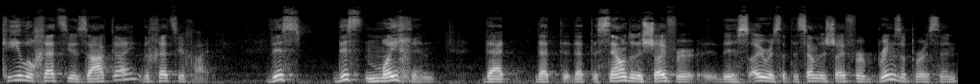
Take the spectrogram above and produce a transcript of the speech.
ki'ilu chetzi zakai, the chetzi chayiv. This, this moichin, that, that, that the sound of the shofar, the hisoirus, that the sound of the shofar brings a person,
